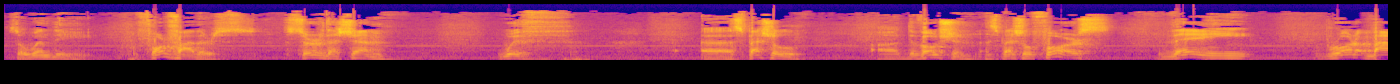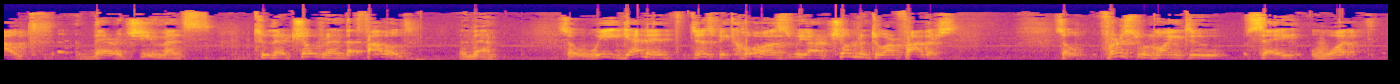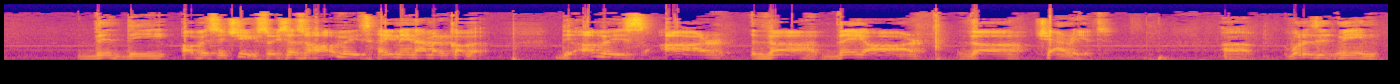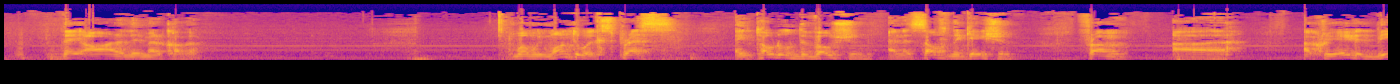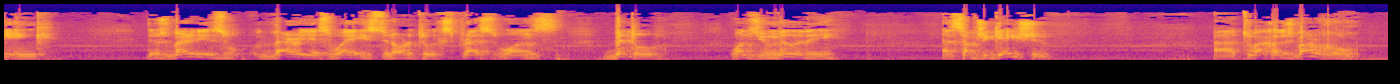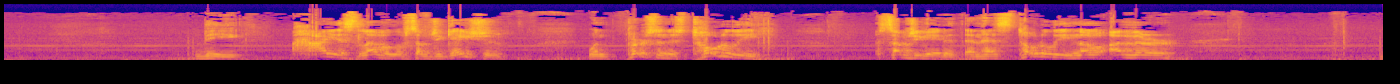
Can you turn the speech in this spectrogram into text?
So when the forefathers served Hashem with a special uh, devotion, a special force, they brought about their achievements to their children that followed them. So we get it just because we are children to our fathers. So first we're going to say what did the Avis achieve. So he says Merkava. The Avis are the they are the chariot. Uh, what does it mean? They are the Merkava. When we want to express a total devotion and a self negation from uh, a created being, there's various various ways in order to express one's bittul, one's humility and subjugation uh, to Hakadosh Baruch Hu. The highest level of subjugation, when person is totally subjugated and has totally no other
